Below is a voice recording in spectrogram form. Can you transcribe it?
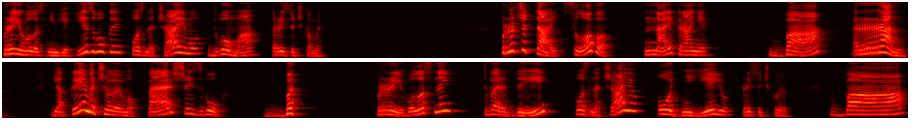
Приголосні м'які звуки позначаємо двома рисочками. Прочитай слово на екрані. Баран. Який ми чуємо перший звук? Б. Приголосний, твердий позначаю однією рисочкою. Ба,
